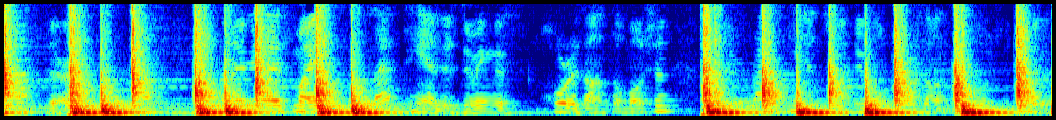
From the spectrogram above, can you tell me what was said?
faster. But I realized my left hand is doing this horizontal motion. My right hand should do motion. Just.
